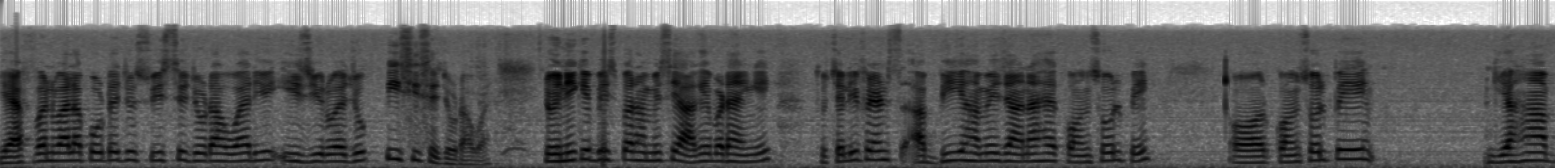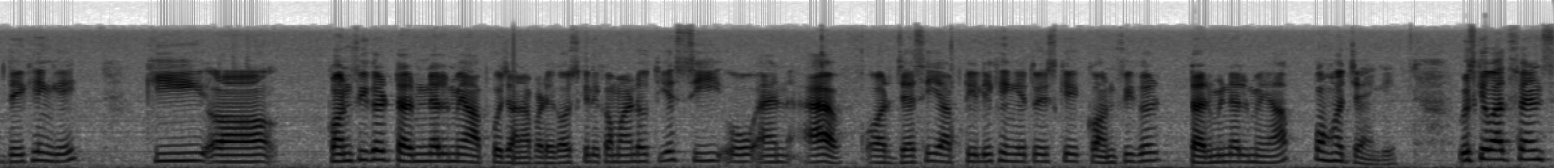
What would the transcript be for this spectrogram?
ये एफ़ वन वाला पोर्ट है जो स्विच से जुड़ा हुआ है ये ई e ज़ीरो है जो पी सी से जुड़ा हुआ है। तो इन्हीं के बेस पर हम इसे आगे बढ़ाएँगे। तो चलिए फ्रेंड्स अभी हमें जाना है कॉन्सोल पे और कॉन्सोल पे यहाँ आप देखेंगे कि कॉन्फ़िगर टर्मिनल में आपको जाना पड़ेगा। उसके लिए कमांड होती है सी ओ एन एफ़ और जैसे ही आप टी लिखेंगे तो इसके कॉन्फ़िगर टर्मिनल में आप पहुँच जाएँगे। उसके बाद फ्रेंड्स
